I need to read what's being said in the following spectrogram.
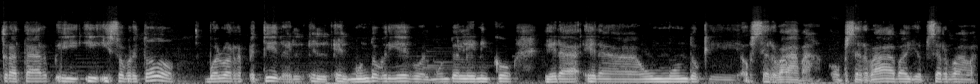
tratar y, sobre todo, vuelvo a repetir, el, mundo griego, el mundo helénico era, era un mundo que observaba, observaba y observaba.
